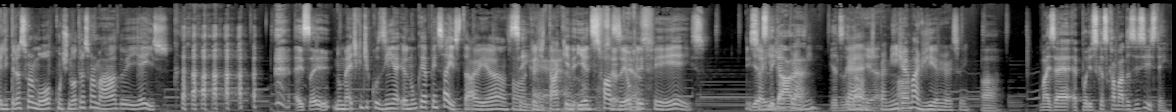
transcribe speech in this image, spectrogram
Ele transformou, continuou transformado e é isso. é isso aí. No Magic de cozinha, eu nunca ia pensar isso, tá? Eu ia sei lá, Sim. acreditar É, que não, ia desfazer o que ele fez. Isso Ia aí desligar, já pra né? mim. Ia desligar. É, Ia. pra mim já Ó. é magia, já isso aí. Ah. Mas é, é por isso que as camadas existem.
